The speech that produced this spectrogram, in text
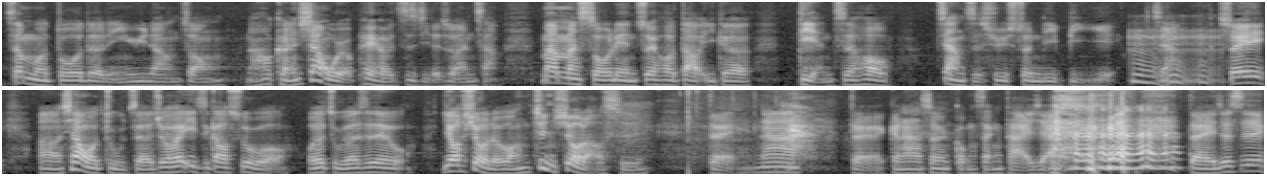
这么多的领域当中，然后可能像我有配合自己的专长，慢慢收敛，最后到一个点之后，这样子去顺利毕业，嗯，这样，嗯。所以，呃，像我主责就会一直告诉我，我的主责是。优秀的王俊秀老师，对，那 对跟他顺便工商他一下，对，就是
